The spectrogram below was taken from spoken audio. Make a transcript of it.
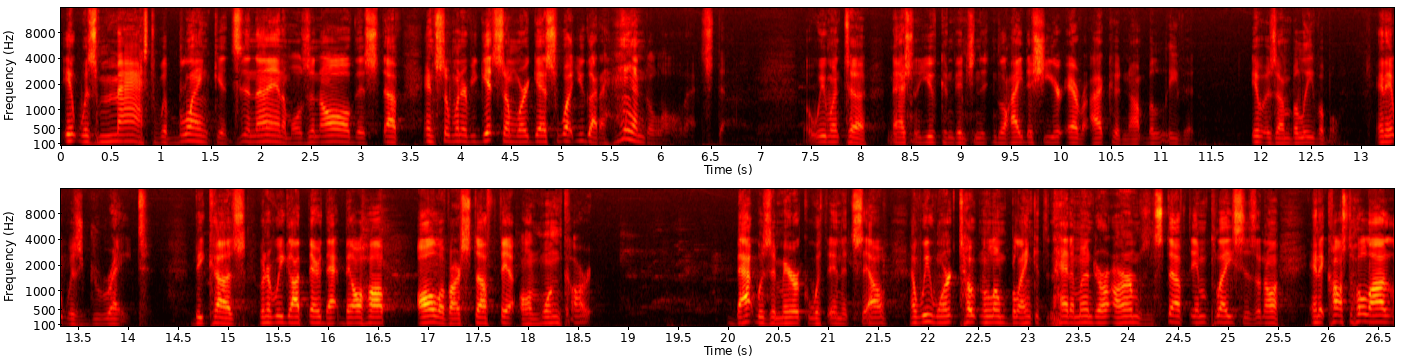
It was masked with blankets and animals and all this stuff. And so whenever you get somewhere, guess what? You got to handle all that stuff. We went to National Youth Convention the lightest year ever. I could not believe it. It was unbelievable. And it was great because whenever we got there, that bellhop, all of our stuff fit on one cart. That was a miracle within itself. And we weren't toting along blankets and had them under our arms and stuffed in places and all. And it cost a whole lot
